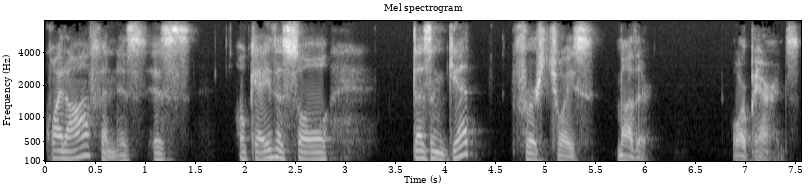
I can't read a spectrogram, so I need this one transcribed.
quite often is is okay the soul doesn't get first choice mother or parents.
